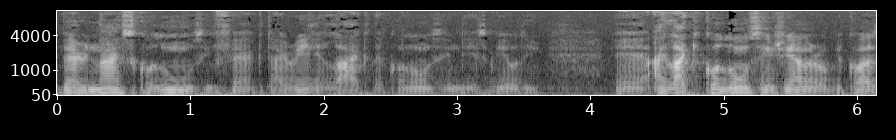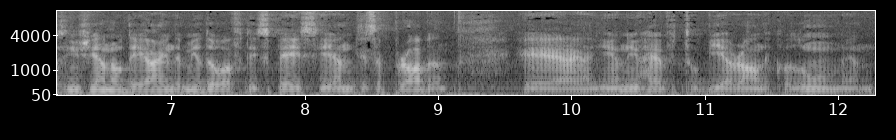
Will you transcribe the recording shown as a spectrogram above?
very nice columns. In fact, I really like the columns in this building. Uh, I like columns in general because in general they are in the middle of the space and there's a problem, uh, and you have to be around the column and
